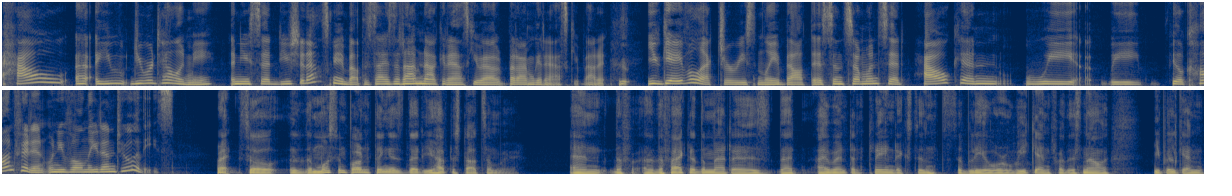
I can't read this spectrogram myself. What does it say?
how uh, you you were telling me, and you said you should ask me about this. I said I'm not going to ask you about it, but I'm going to ask you about it. Yeah. You gave a lecture recently about this, and someone said, "How can we we feel confident when you've only done two of these?" Right. So uh, the most important thing is that you have to start somewhere. And the uh, the fact of the matter is that I went and trained extensively over a weekend for this. Now people can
